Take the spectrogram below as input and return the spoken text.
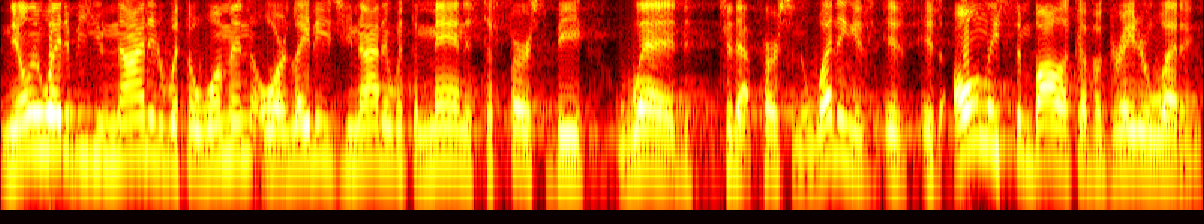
And the only way to be united with a woman or ladies united with a man is to first be wed to that person. A wedding is, is, is only symbolic of a greater wedding.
